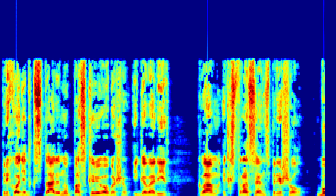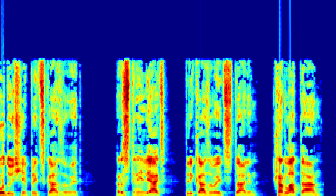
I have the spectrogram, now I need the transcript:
Приходит к Сталину Поскребышев и говорит, «К вам экстрасенс пришел, будущее предсказывает». «Расстрелять!» — приказывает Сталин. «Шарлатан!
